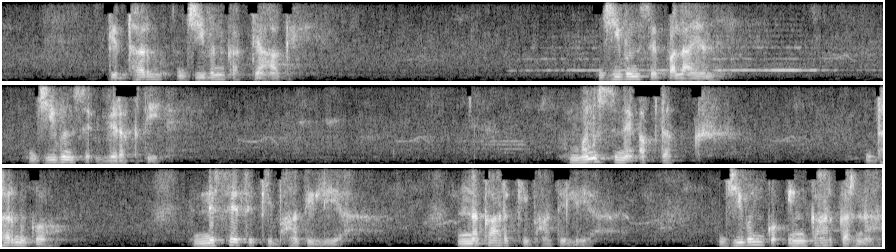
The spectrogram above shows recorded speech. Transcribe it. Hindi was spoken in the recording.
कि धर्म जीवन का त्याग है। जीवन से पलायन है। जीवन से विरक्ति है। मनुष्य ने अब तक धर्म को निषेध की भांति लिया, नकार की भांति लिया, जीवन को इंकार करना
